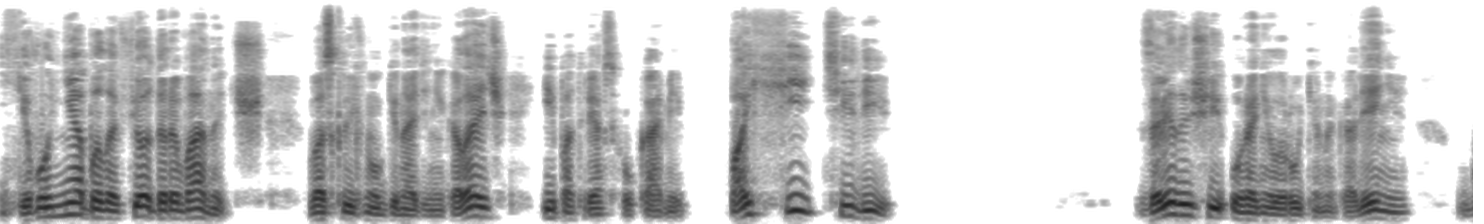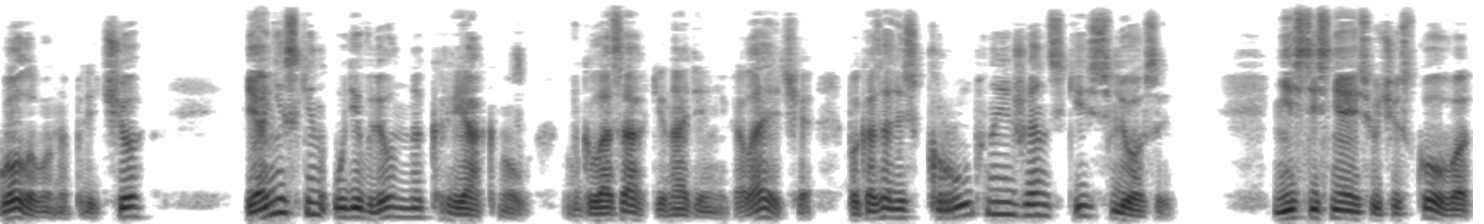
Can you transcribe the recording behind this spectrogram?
«Его не было, Федор Иванович!» — воскликнул Геннадий Николаевич и потряс руками. «Похитили!» Заведующий уронил руки на колени, голову на плечо, и Анискин удивленно крякнул. В глазах Геннадия Николаевича показались крупные женские слезы. Не стесняясь участкового,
